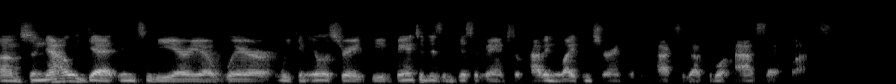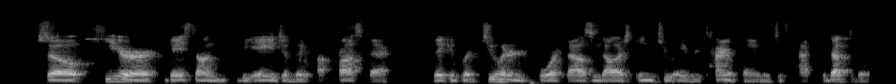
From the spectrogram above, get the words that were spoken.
Um, so now we get into the area where we can illustrate the advantages and disadvantages of having life insurance as a tax deductible asset class. So here, based on the age of the prospect, they can put $204,000 into a retirement plan, which is tax deductible.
